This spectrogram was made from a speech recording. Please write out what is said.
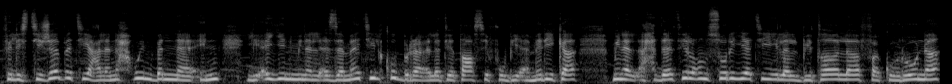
في الاستجابة على نحو بناء لأي من الأزمات الكبرى التي تعصف بأمريكا من الأحداث العنصرية إلى البطالة فكورونا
